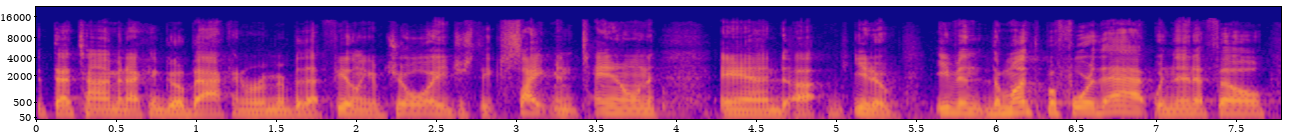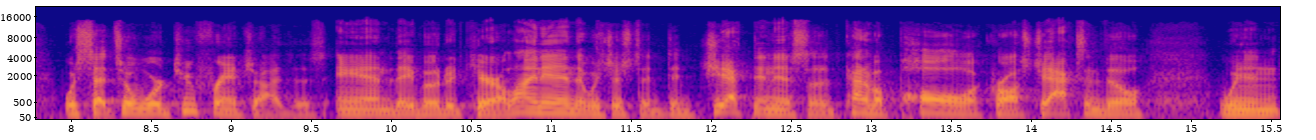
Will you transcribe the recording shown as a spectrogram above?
at that time, and I can go back and remember that feeling of joy, just the excitement town, and uh, you know, even the month before that, when the NFL was set to award two franchises, and they voted Carolina in, there was just a dejectedness, a kind of a pall across Jacksonville when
